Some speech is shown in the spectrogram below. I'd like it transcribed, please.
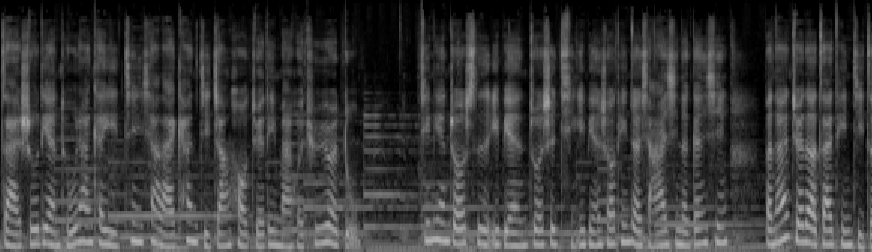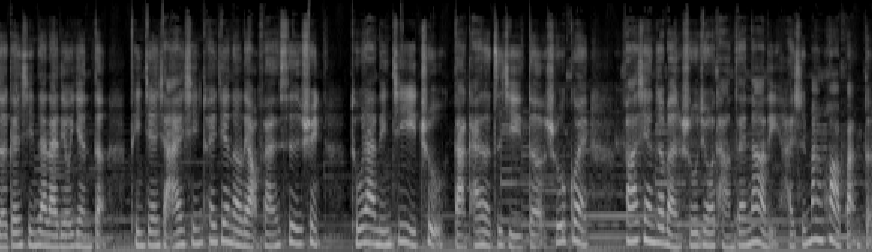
在书店突然可以静下来看几章后，决定买回去阅读。今天周四，一边做事情一边收听着小爱心的更新。本来觉得再听几则更新再来留言的，听见小爱心推荐了《了凡四训》，突然灵机一触，打开了自己的书柜，发现这本书就躺在那里，还是漫画版的。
